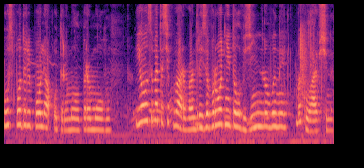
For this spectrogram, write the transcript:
господарі поля отримали перемогу. Єлизавета Сікварова, Андрій Заворотній, телевізійні новини Миколаївщини.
